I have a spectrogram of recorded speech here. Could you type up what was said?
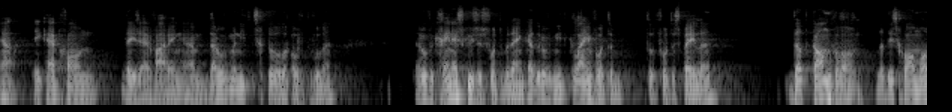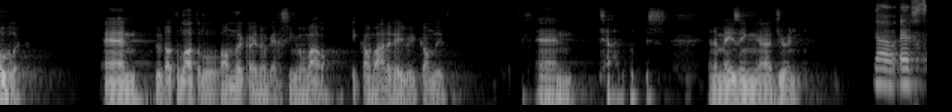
ja, ik heb gewoon deze ervaring. Ehm, daar hoef ik me niet schuldig over te voelen. Daar hoef ik geen excuses voor te bedenken. Daar hoef ik niet klein voor te, voor te spelen. Dat kan gewoon. Dat is gewoon mogelijk. En door dat te laten landen, kan je dan ook echt zien van wauw, ik kan waarde geven, ik kan dit. En ja, dat is een amazing uh, journey. Ja, echt.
